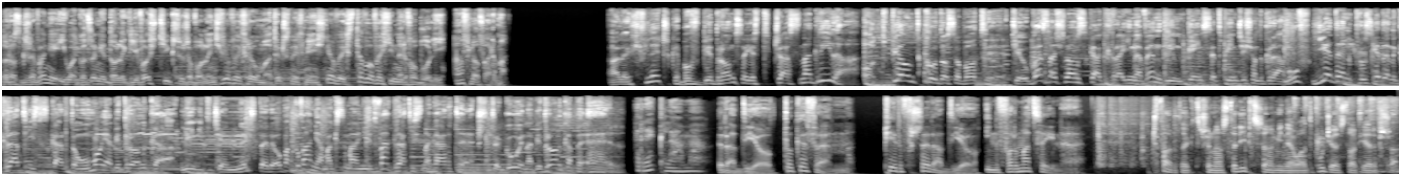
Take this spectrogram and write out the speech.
Rozgrzewanie i łagodzenie dolegliwości krzyżowo-lędźwiowych, reumatycznych, mięśniowych, stawowych i nerwobóli. Aflofarm. Ale chwileczkę, bo w Biedronce jest czas na grilla. Od piątku do soboty. Kiełbasa śląska Kraina Wędlin 550 gramów. 1 plus 1 gratis z kartą Moja Biedronka. Limit dzienny 4 opakowania, maksymalnie 2 gratis na kartę. Szczegóły na biedronka.pl Reklama. Radio TOK FM. Pierwsze radio informacyjne. Czwartek, 13 lipca, minęła 21.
